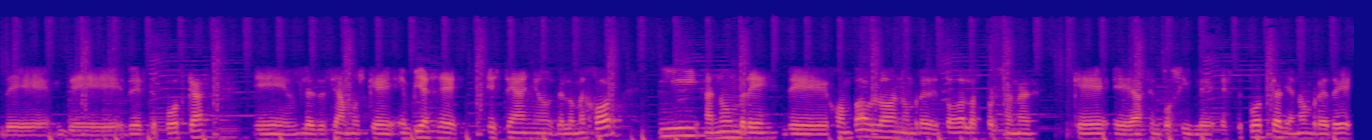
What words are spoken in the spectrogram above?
de, de, este podcast. Eh, les deseamos que empiece este año de lo mejor y a nombre de Juan Pablo, a nombre de todas las personas que eh, hacen posible este podcast y a nombre de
